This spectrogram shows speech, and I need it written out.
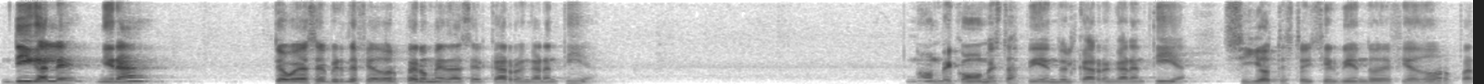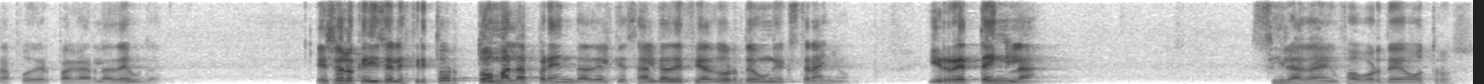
dígale, mira, te voy a servir de fiador, pero me das el carro en garantía. No, hombre, ¿cómo me estás pidiendo el carro en garantía? Si yo te estoy sirviendo de fiador para poder pagar la deuda. Eso es lo que dice el escritor. Toma la prenda del que salga de fiador de un extraño y reténla si la da en favor de otros.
